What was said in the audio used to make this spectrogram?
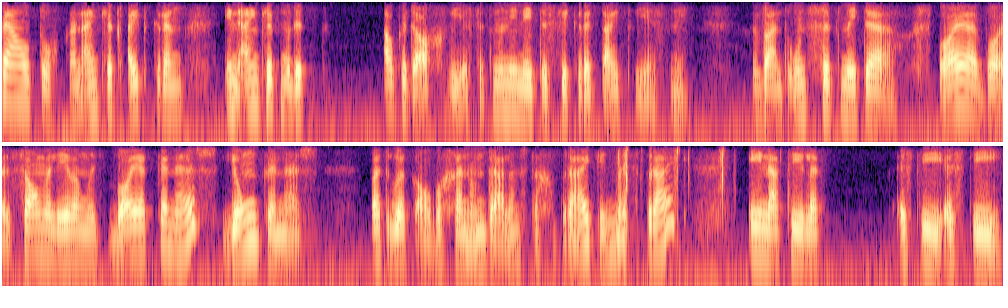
veld tog kan eintlik uitkring en eintlik moet dit elke dag wees. Dit moenie net 'n sekere tyd wees nie. Want ons sit met 'n baie baie samelewing met baie kinders, jong kinders wat ook al begin om dwelms te gebruik en misbruik. En natuurlik is die is die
